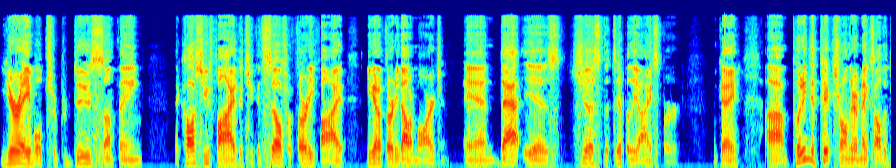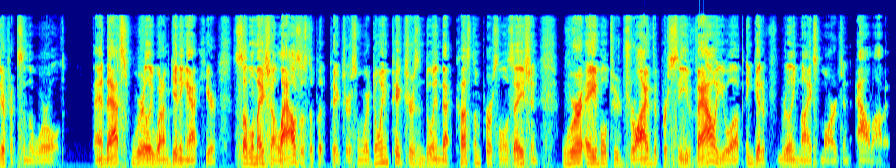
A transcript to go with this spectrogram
you're able to produce something that costs you five that you could sell for 35. You got a $30 margin, and that is just the tip of the iceberg. Okay, um, putting the picture on there makes all the difference in the world. And that's really what I'm getting at here. Sublimation allows us to put pictures. When we're doing pictures and doing that custom personalization, we're able to drive the perceived value up and get a really nice margin out of it.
